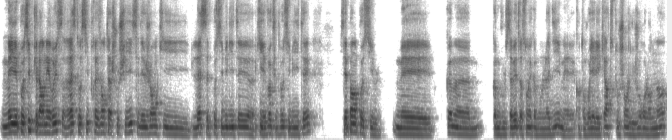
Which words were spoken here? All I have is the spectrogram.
Mais il est possible que l'armée russe reste aussi présente à Chouchi. C'est des gens qui laissent cette possibilité, euh, qui évoquent cette possibilité. C'est pas impossible. Mais comme, euh, comme vous le savez, de toute façon, et comme on l'a dit, mais quand on voyait les cartes, tout change du jour au lendemain.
